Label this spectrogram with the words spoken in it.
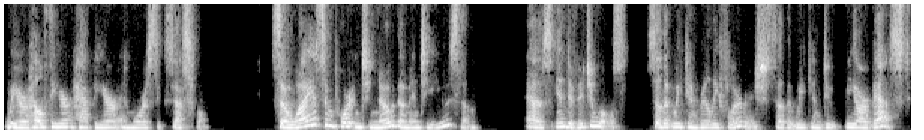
we are healthier, happier, and more successful. So why it's important to know them and to use them as individuals so that we can really flourish, so that we can do, be our best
